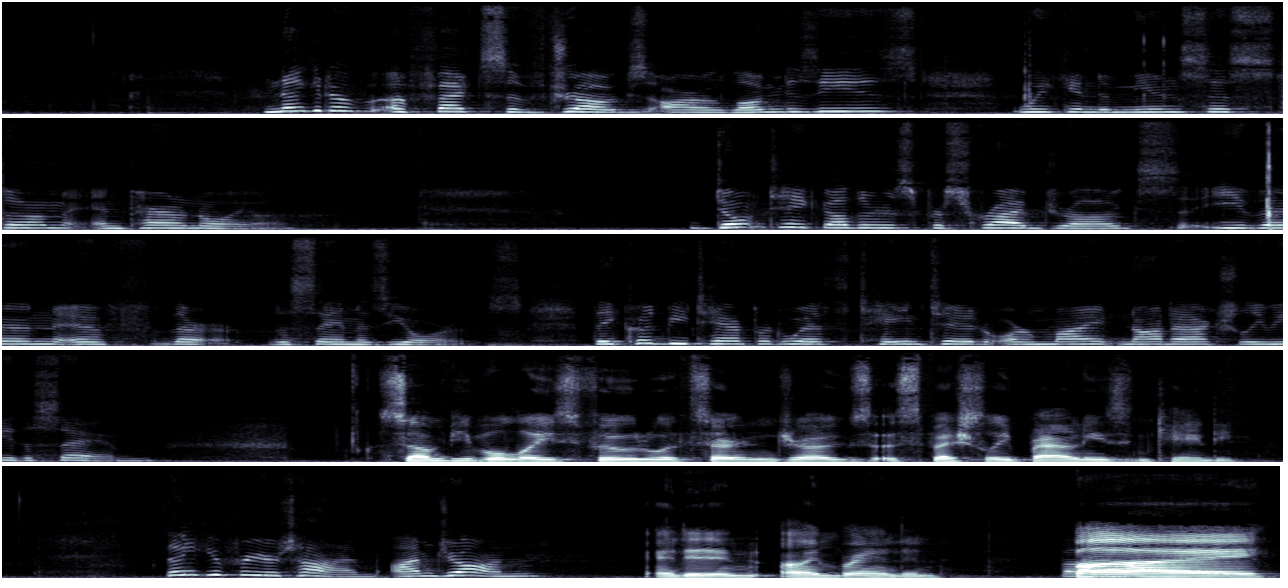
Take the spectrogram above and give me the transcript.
Negative effects of drugs are lung disease, weakened immune system, and paranoia. Don't take others' prescribed drugs, even if they're the same as yours. They could be tampered with, tainted, or might not actually be the same. Some people lace food with certain drugs, especially brownies and candy. Thank you for your time. I'm John. And I'm Brandon. Bye.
